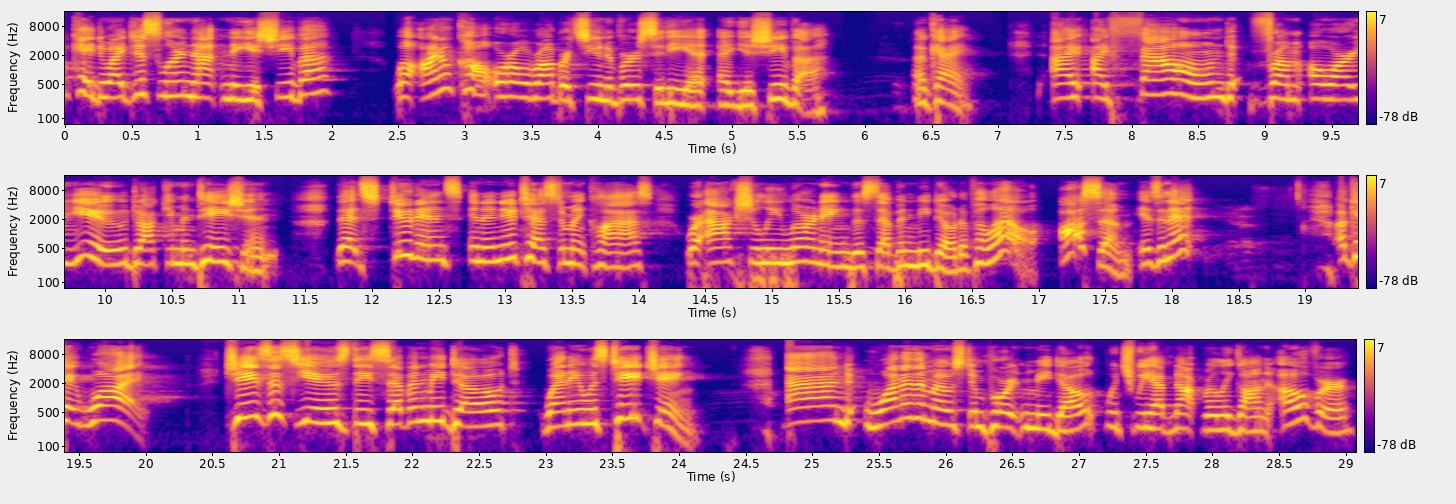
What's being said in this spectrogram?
okay, do I just learn that in the yeshiva? Well, I don't call Oral Roberts University a, a yeshiva. Okay. I, I found from ORU documentation that students in a New Testament class were actually learning the seven midot of Hillel. Awesome, isn't it? Okay, why? Jesus used these seven midot when he was teaching. And one of the most important midot, which we have not really gone over,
